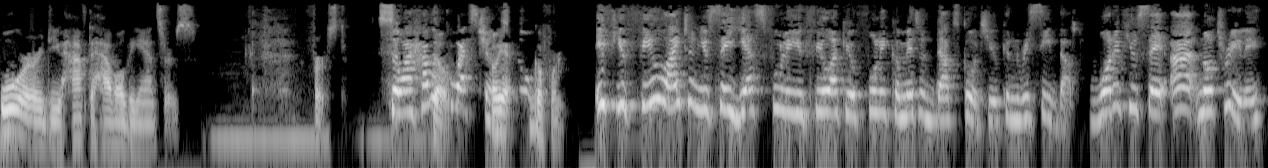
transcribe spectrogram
Or do you have to have all the answers first? So I have so, a question. Oh yeah, so, go for it if you feel light and you say yes fully, you feel like you're fully committed, that's good. You can receive that. What if you say, ah, not really?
